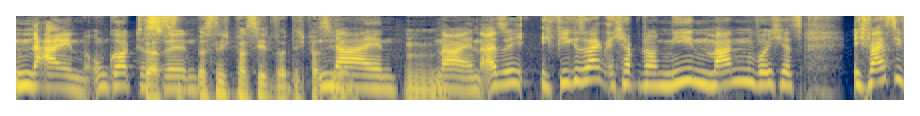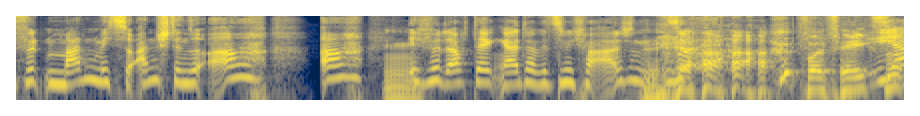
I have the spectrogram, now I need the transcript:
Nein, um Gottes Das Willen. ist nicht passiert, wird nicht passieren. Nein, Hm. nein. Also ich, ich, wie gesagt, ich habe noch nie einen Mann, wo ich jetzt, ich weiß nicht, würde ein Mann mich so anstehen, so, ah, ah, Hm. ich würde auch denken, Alter, willst du mich verarschen? So, Voll fake. So. ja,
